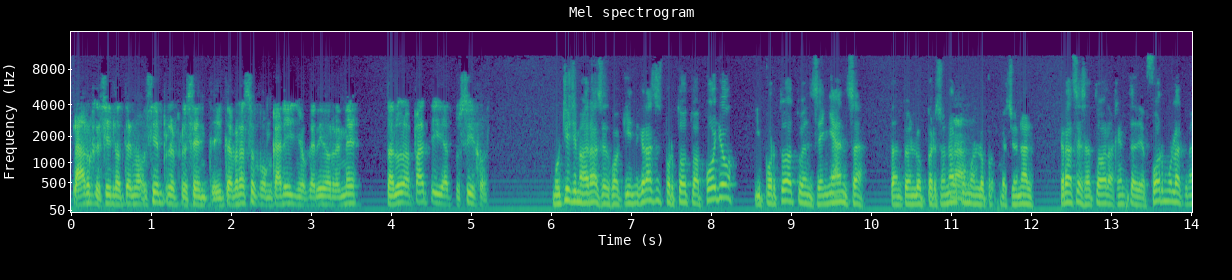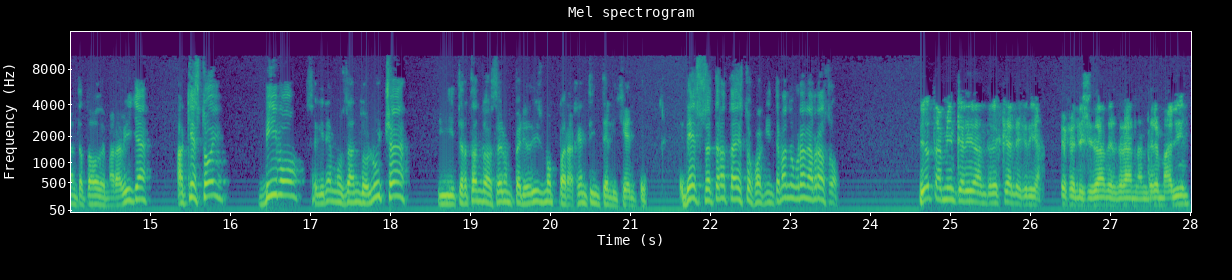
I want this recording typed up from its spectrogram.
Claro que sí, lo tengo siempre presente. Y te abrazo con cariño, querido René. Saluda a Pati y a tus hijos. Muchísimas gracias, Joaquín. Gracias por todo tu apoyo y por toda tu enseñanza, tanto en lo personal como en lo profesional. Gracias a toda la gente de Fórmula que me han tratado de maravilla. Aquí estoy, vivo, seguiremos dando lucha y tratando de hacer un periodismo para gente inteligente. De eso se trata esto, Joaquín. Te mando un gran abrazo. Yo también, querido Andrés, qué alegría, qué felicidad del gran Andrés Marín,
